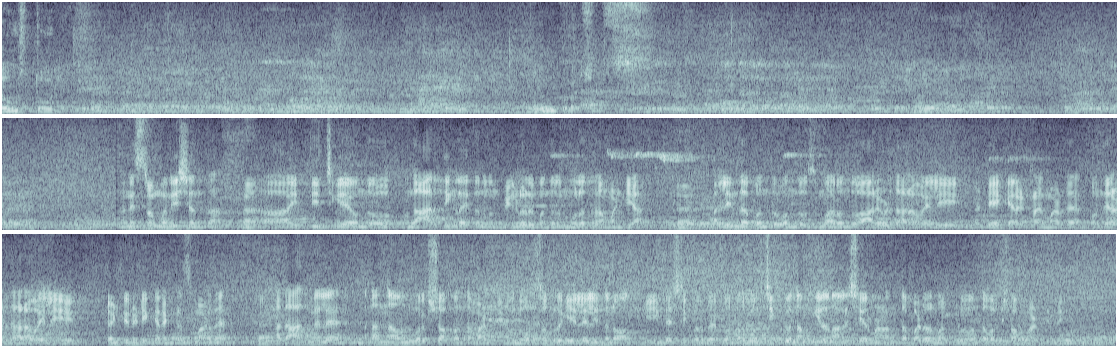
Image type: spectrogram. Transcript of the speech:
Love story Tarun productions ನನ್ನ ಹೆಸರು ಮನೀಶ್ ಅಂತ. ಇತ್ತೀಚೆಗೆ ಒಂದು ಒಂದು ಆರು ತಿಂಗಳಾಯಿತು ನಾನು ಬೆಂಗಳೂರಿಗೆ ಬಂದು ನನ್ನ ಮೂಲತಃ ಮಂಡ್ಯ. ಅಲ್ಲಿಂದ ಬಂದು ಒಂದು ಸುಮಾರು ಒಂದು ಆರೇಳು ಧಾರಾವಾಹಿಲಿ ಡೇ ಕ್ಯಾರೆಕ್ಟ್ರಾಗಿ ಮಾಡಿದೆ. ಒಂದೆರಡು ಧಾರಾವಾಹಿಲಿ ಕಂಟಿನ್ಯೂಟಿ ಕ್ಯಾರೆಕ್ಟರ್ಸ್ ಮಾಡಿದೆ. ಅದಾದಮೇಲೆ ನನ್ನ ಒಂದು ವರ್ಕ್ಶಾಪ್ ಅಂತ ಮಾಡ್ತೀನಿ. ಒಂದು ಹೊಸೊಬ್ರಿಗೆ ಎಲ್ಲೆಲ್ಲಿಂದನೋ ಈ ಇಂಡಸ್ಟ್ರಿಗೆ ಬರಬೇಕು ಅನ್ನೋದು ಒಂದು ಚಿಕ್ಕ ನಮಗಿರೋ ನಾಲೆಜ್ ಶೇರ್ ಮಾಡೋಂಥ ಬಡವ್ರ ಮಕ್ಕಳು ಅಂತ ವರ್ಕ್ಶಾಪ್ ಮಾಡ್ತೀನಿ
